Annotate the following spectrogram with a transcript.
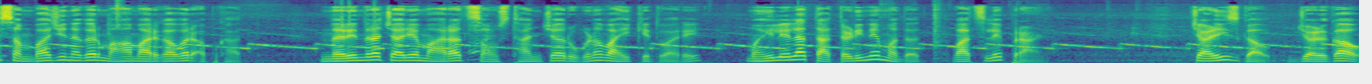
संभाजीनगर महामार्गावर अपघात. नरेंद्राचार्य महाराज संस्थानच्या रुग्णवाहिकेद्वारे महिलेला तातडीने मदत वाचले प्राण. चाळीसगाव जळगाव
